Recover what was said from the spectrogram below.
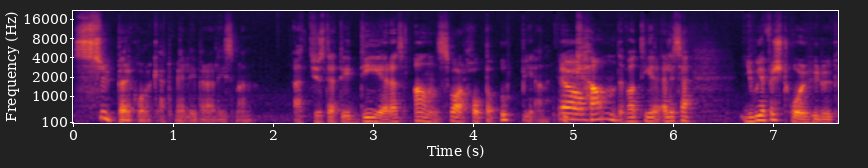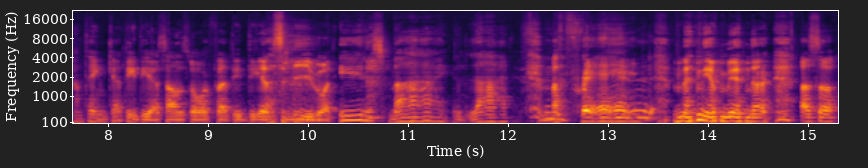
superkorkat med liberalismen. Att just att det är deras ansvar att hoppa upp igen. Ja. Hur kan det vara deras... Eller så här, jo, jag förstår hur du kan tänka att det är deras ansvar för att det är deras liv och att it is my life, my friend. Men jag menar, alltså...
